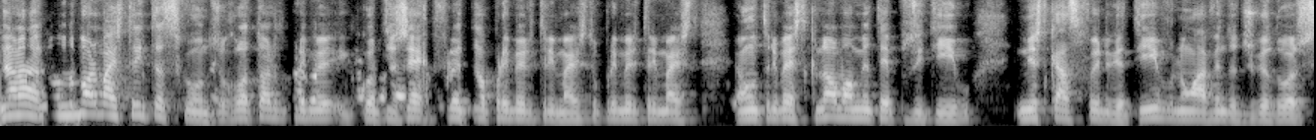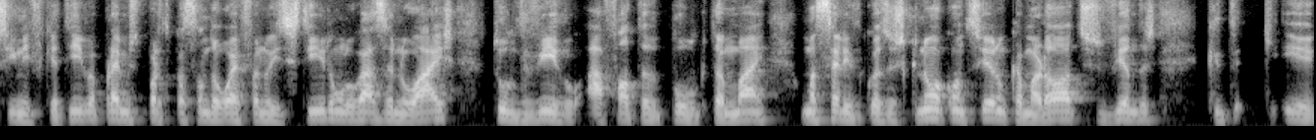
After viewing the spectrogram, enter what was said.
Não, não, não demora mais 30 segundos. O relatório do primeiro, contas é referente ao primeiro trimestre. O primeiro trimestre é um trimestre que normalmente é positivo. Neste caso foi negativo, não há venda de jogadores significativa, prémios de participação da UEFA não existiram, lugares anuais, tudo devido à falta de público também, uma série de coisas que não aconteceram, camarotes, vendas que, que,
